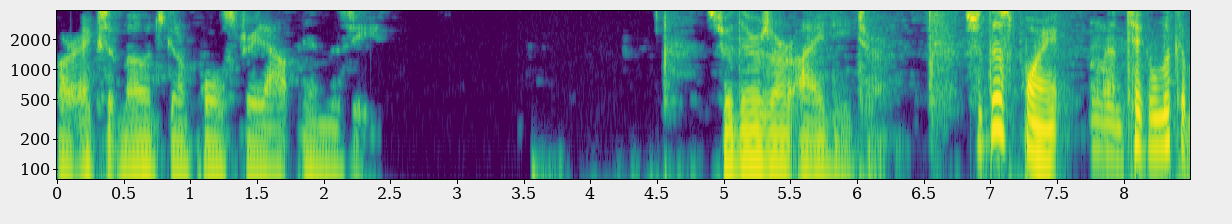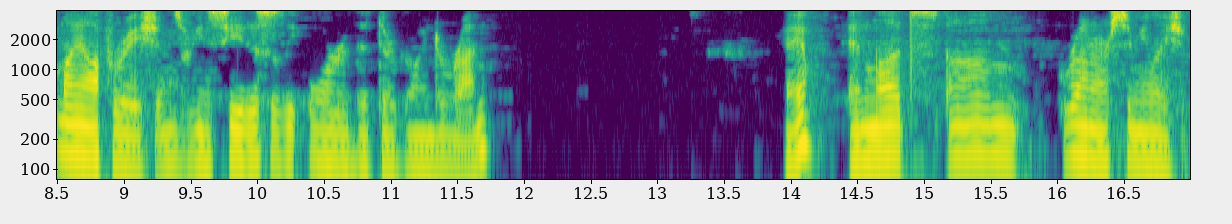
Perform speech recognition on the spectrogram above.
our exit mode is going to pull straight out in the Z. So there's our ID turn. So at this point, I'm going to take a look at my operations. We can see this is the order that they're going to run. Okay, and let's um, run our simulation.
